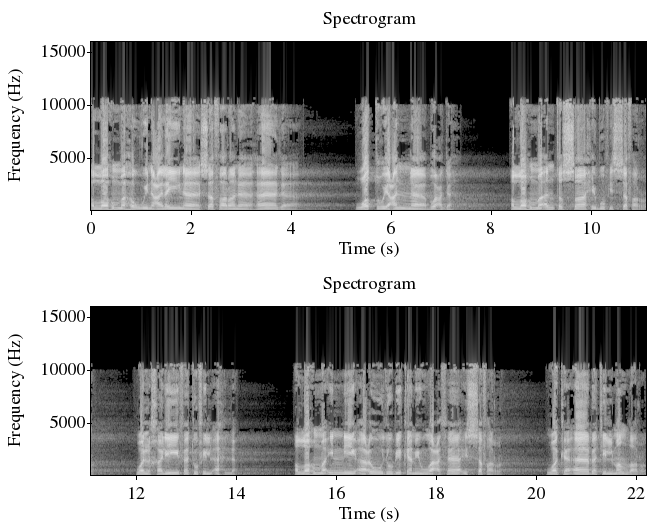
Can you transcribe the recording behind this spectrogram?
اللهم هون علينا سفرنا هذا. واطو عنا بعده. اللهم أنت الصاحب في السفر والخليفة في الأهل. اللهم إني أعوذ بك من وعثاء السفر وكآبة المنظر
